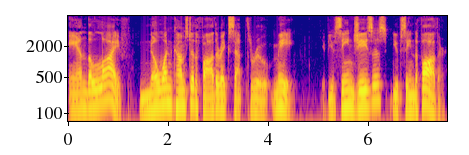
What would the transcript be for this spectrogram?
and the life. No one comes to the Father except through me. If you've seen Jesus, you've seen the Father.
